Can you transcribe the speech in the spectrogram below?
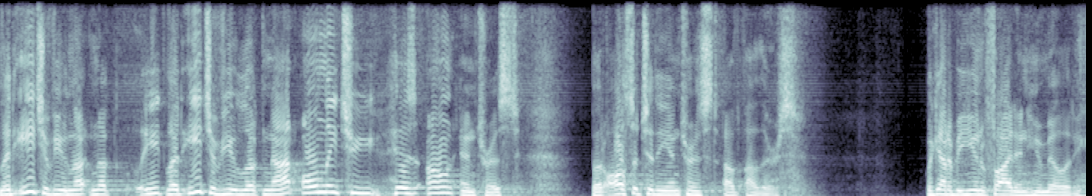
Let each of you, not, let each of you look not only to his own interest, but also to the interest of others. We got to be unified in humility.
